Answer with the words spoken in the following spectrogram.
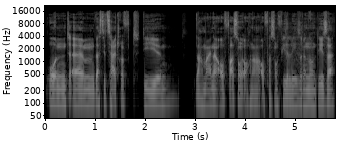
und ähm, dass die Zeitschrift, die nach meiner Auffassung, auch nach Auffassung vieler Leserinnen und Leser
